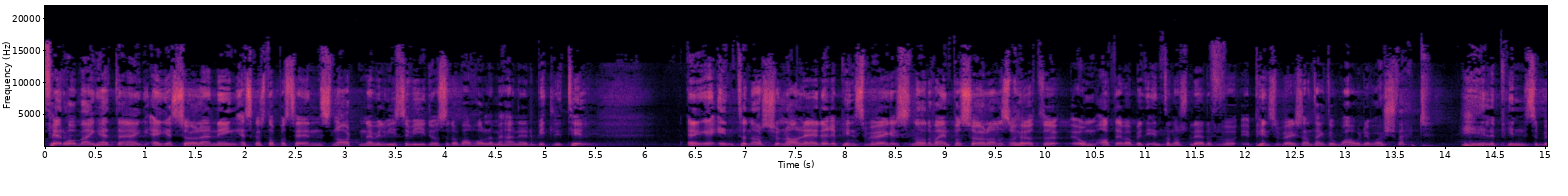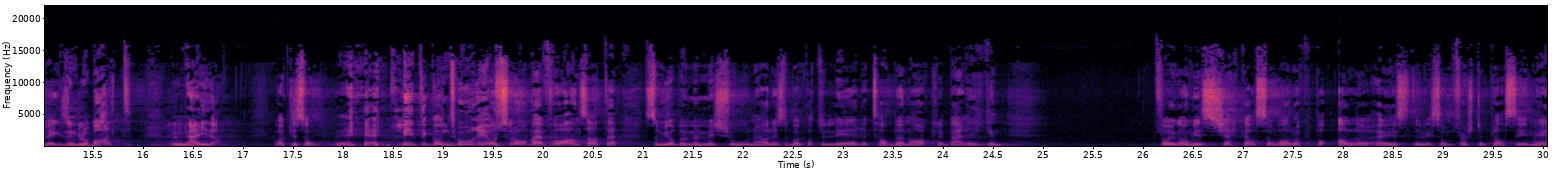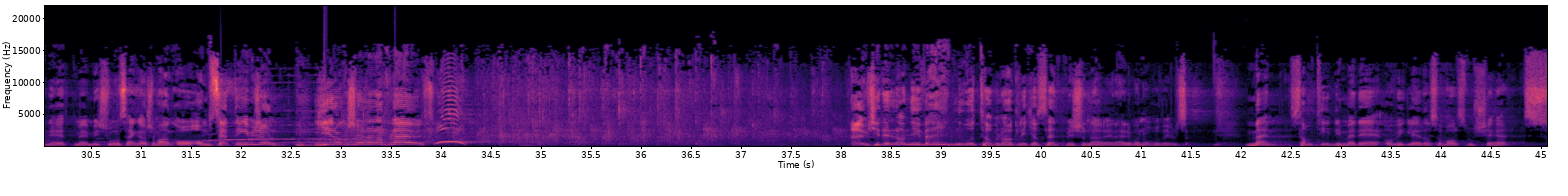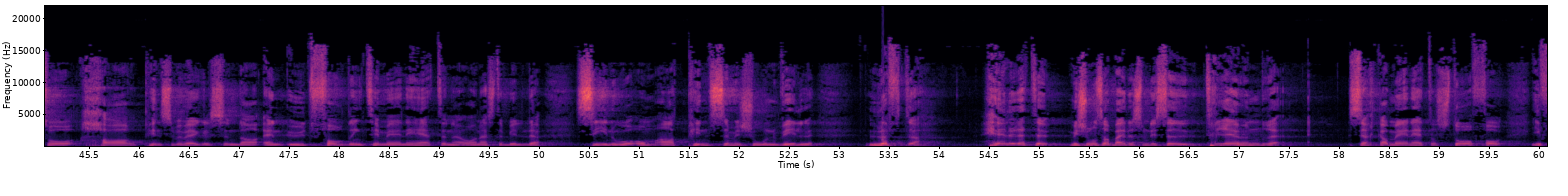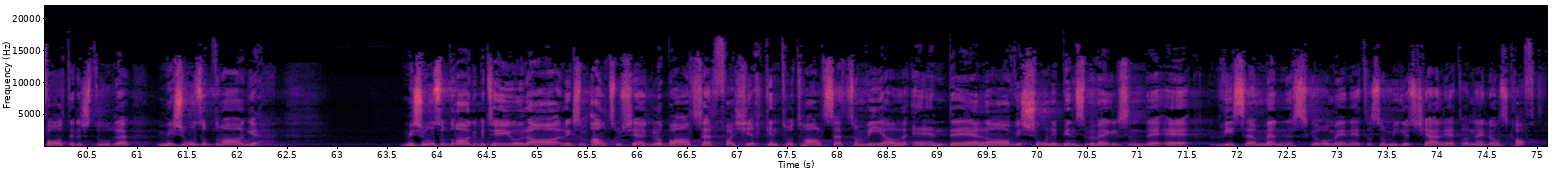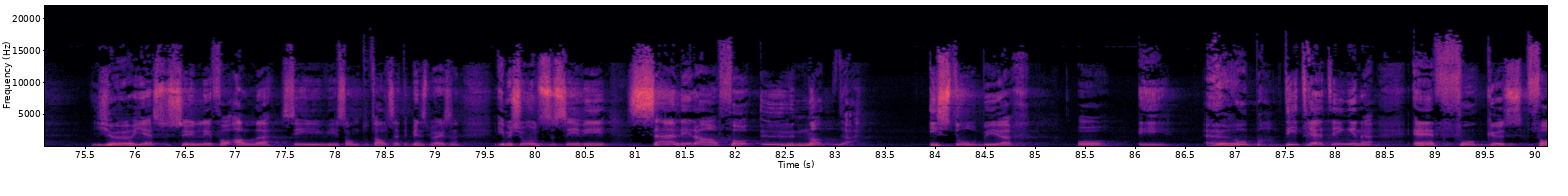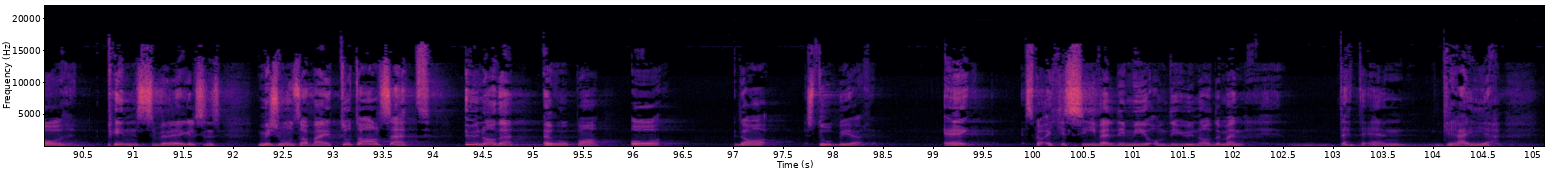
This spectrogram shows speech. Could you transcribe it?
Fred Håberg heter jeg. Jeg er sørlending. Jeg skal stå på scenen snart, men jeg vil vise video, så da bare holder meg her nede bitte litt til. Jeg er internasjonal leder i pinsebevegelsen, og det var en på Sørlandet som hørte om at jeg var blitt internasjonal leder for pinsebevegelsen. Han tenkte wow, det var svært. Hele pinsebevegelsen globalt. Nei da. Det var ikke sånn. Det er et lite kontor i Oslo med få ansatte som jobber med misjon. Jeg har lyst til å bare gratulere Tabernakle Bergen Forrige gang vi sjekka, så var dere på aller høyeste liksom, førsteplass i menighet med misjonsengasjement og omsetning i misjon! Gi dere selv en applaus! Det er jo ikke det landet i verden hvor tabernakelet ikke har sendt misjonærer. Nei, det var en overdrivelse. Men samtidig med det, og vi gleder oss over alt som skjer, så har pinsebevegelsen da en utfordring til menighetene. Og neste bilde sier noe om at pinsemisjonen vil løfte hele dette misjonsarbeidet som disse 300 cirka, menigheter står for i forhold til det store misjonsoppdraget. Misjonsoppdraget betyr jo da liksom alt som skjer globalt sett fra Kirken totalt sett, som vi alle er en del av. Visjonen i pinsebevegelsen det er vi ser mennesker og menigheter som i Guds kjærlighet og Den hellige ånds kraft gjør Jesus synlig for alle, sier vi sånn totalt sett i pinsebevegelsen. I misjonen så sier vi særlig da for unådde i storbyer og i Europa. De tre tingene er fokus for pinsebevegelsens misjonsarbeid totalt sett. Unåde, Europa og da storbyer. Jeg skal ikke si veldig mye om de unådde, men dette er en greie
